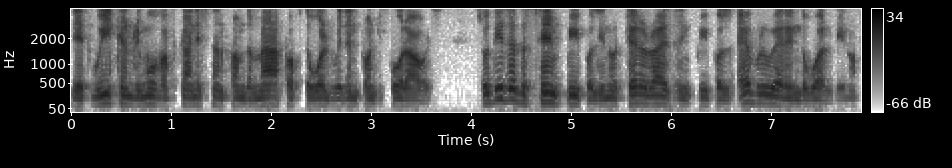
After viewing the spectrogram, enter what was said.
that we can remove Afghanistan from the map of the world within 24 hours. So these are the same people, you know, terrorizing people everywhere in the world, you know,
